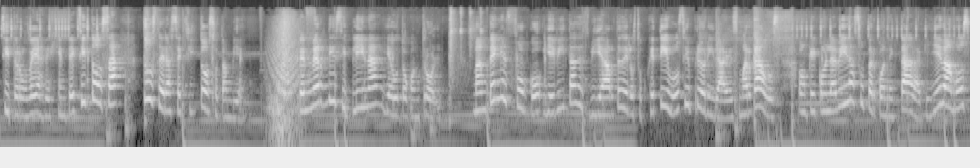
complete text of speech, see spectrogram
Si te rodeas de gente exitosa, tú serás exitoso también. Tener disciplina y autocontrol. Mantén el foco y evita desviarte de los objetivos y prioridades marcados, aunque con la vida superconectada que llevamos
